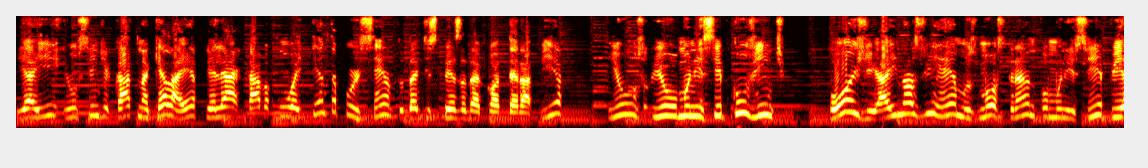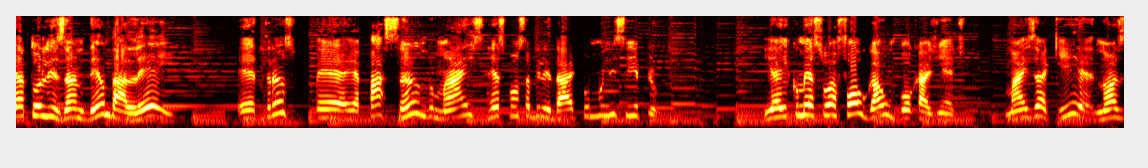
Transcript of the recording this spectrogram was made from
E aí o sindicato, naquela época, ele arcava com 80% da despesa da ecoterapia e o, e o município com 20%. Hoje, aí nós viemos mostrando para o município e atualizando dentro da lei é, trans, é, é, passando mais responsabilidade para o município. E aí começou a folgar um pouco a gente. Mas aqui nós,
